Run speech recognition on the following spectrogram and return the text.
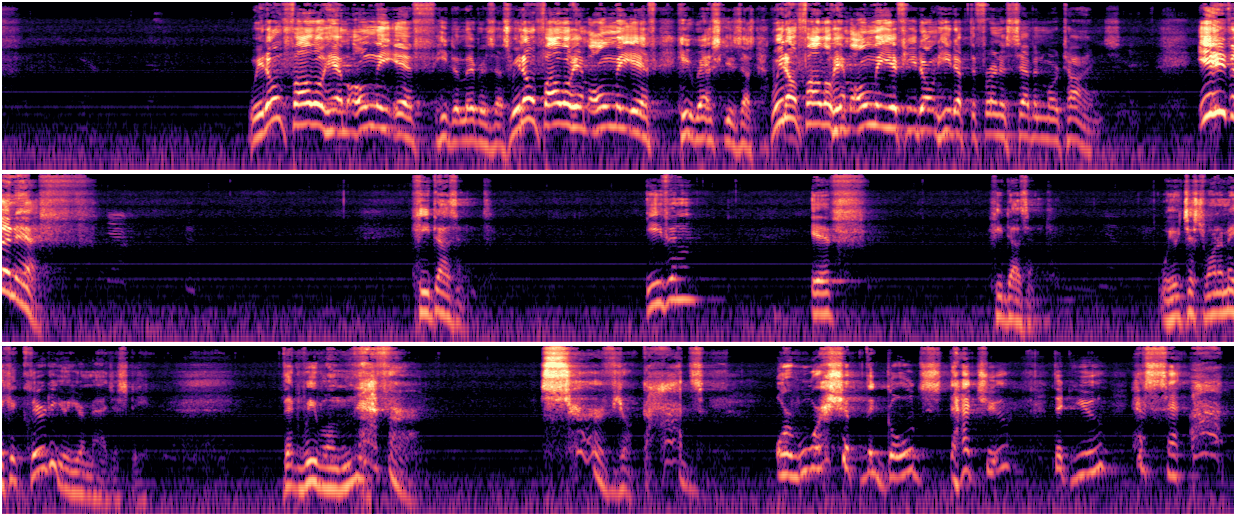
We don't follow him only if he delivers us. We don't follow him only if he rescues us. We don't follow him only if you don't heat up the furnace seven more times. Even if he doesn't. Even if he doesn't. We just want to make it clear to you, Your Majesty, that we will never serve your gods or worship the gold statue that you have set up.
